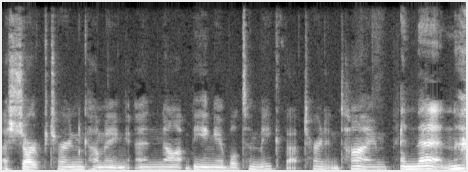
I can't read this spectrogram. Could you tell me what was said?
a sharp turn coming and not being able to make that turn in time. And then,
